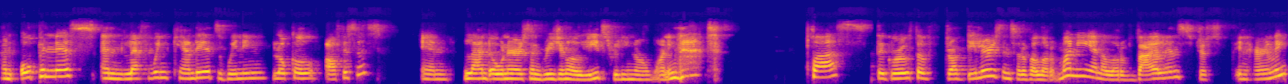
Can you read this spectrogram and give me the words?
an openness and left wing candidates winning local offices and landowners and regional elites really not wanting that. Plus the growth of drug dealers and sort of a lot of money and a lot of violence just inherently.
